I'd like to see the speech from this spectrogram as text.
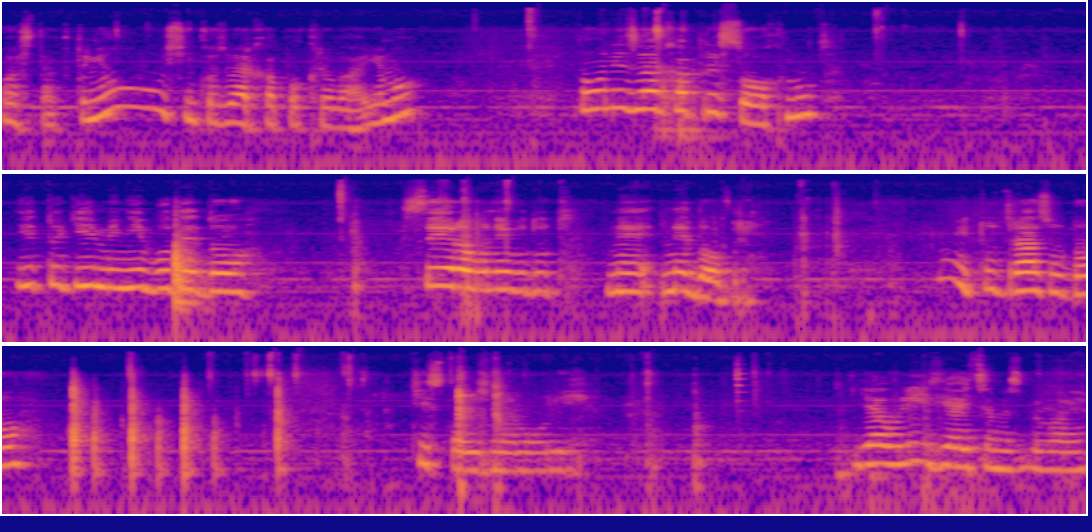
ось так, тонюсінько зверху покриваємо, то вони зверху присохнуть. І тоді мені буде до сира, вони будуть недобрі. Ну і тут зразу до тіста візьмемо олій. Я олій з яйцями збиваю.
